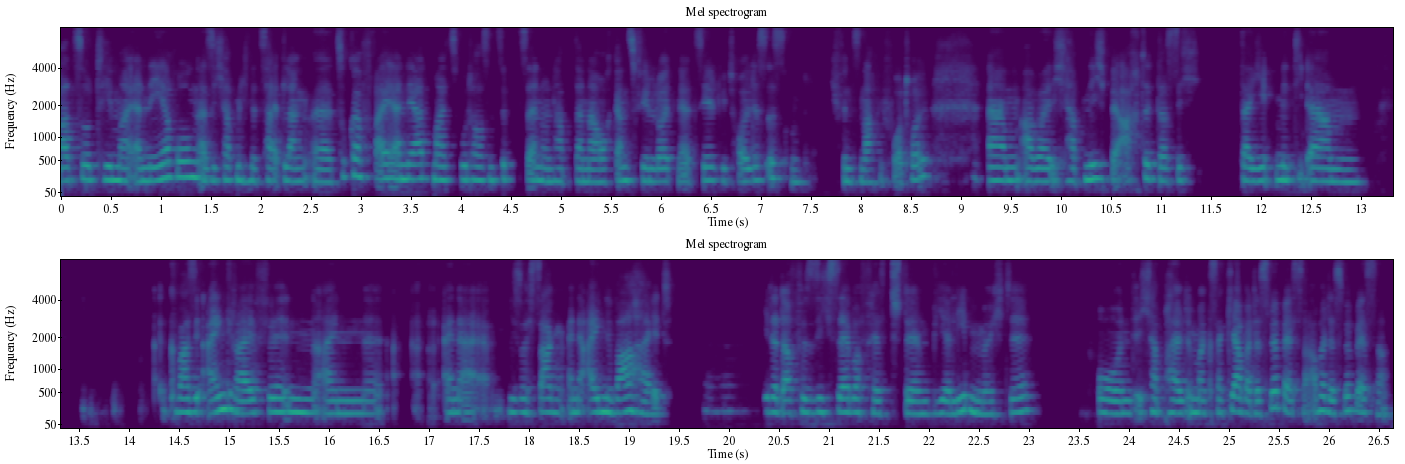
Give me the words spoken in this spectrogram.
gerade so Thema Ernährung. Also ich habe mich eine Zeit lang äh, zuckerfrei ernährt, mal 2017 und habe dann auch ganz vielen Leuten erzählt, wie toll das ist und ich finde es nach wie vor toll. Ähm, aber ich habe nicht beachtet, dass ich da mit ähm, quasi eingreife in eine, eine, wie soll ich sagen, eine eigene Wahrheit. Mhm. Jeder darf für sich selber feststellen, wie er leben möchte. Und ich habe halt immer gesagt, ja, aber das wäre besser, aber das wäre besser.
